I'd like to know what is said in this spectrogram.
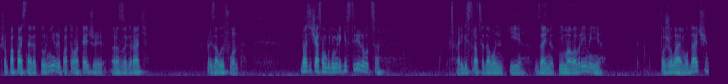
чтобы попасть на этот турнир и потом опять же разыграть призовой фонд. Ну а сейчас мы будем регистрироваться. Регистрация довольно-таки займет немало времени. Пожелаем удачи.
